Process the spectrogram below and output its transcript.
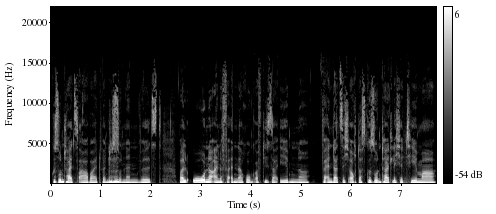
Gesundheitsarbeit, wenn du es Mhm. so nennen willst. Weil ohne eine Veränderung auf dieser Ebene verändert sich auch das gesundheitliche Thema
